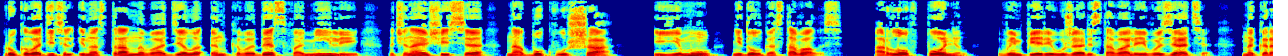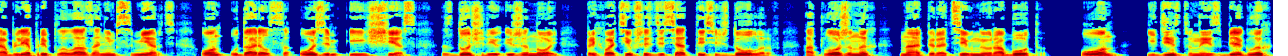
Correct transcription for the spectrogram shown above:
руководитель иностранного отдела НКВД с фамилией, начинающейся на букву «Ш», и ему недолго оставалось. Орлов понял, В империи уже арестовали его зятя. На корабле приплыла за ним смерть. Он ударился озимь и исчез с дочерью и женой, прихватив 60 тысяч долларов, отложенных на оперативную работу. Он, единственный из беглых,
